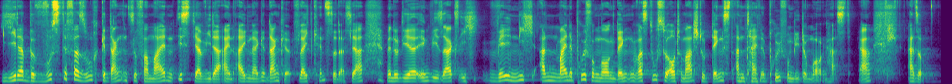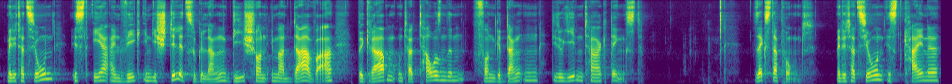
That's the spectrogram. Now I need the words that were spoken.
jeder bewusste Versuch, Gedanken zu vermeiden, ist ja wieder ein eigener Gedanke. Vielleicht kennst du das ja. Wenn du dir irgendwie sagst, ich will nicht an meine Prüfung morgen denken, was tust du automatisch? Du denkst an deine Prüfung, die du morgen hast. Ja? Also, Meditation ist eher ein Weg in die Stille zu gelangen, die schon immer da war, begraben unter Tausenden von Gedanken, die du jeden Tag denkst. Sechster Punkt. Meditation ist keine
